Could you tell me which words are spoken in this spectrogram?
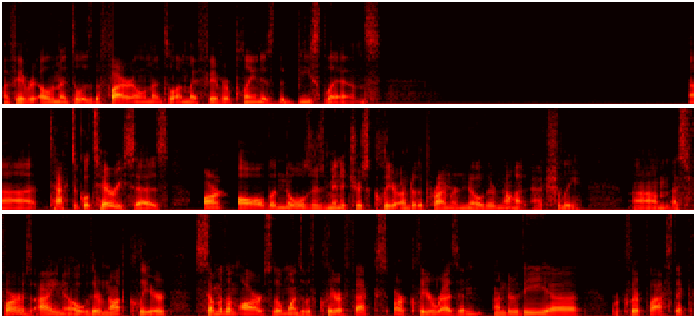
My favorite elemental is the fire elemental and my favorite plane is the Beastlands. Uh, Tactical Terry says, aren't all the Nolzur's miniatures clear under the primer? No, they're not, actually. Um, as far as I know, they're not clear. Some of them are, so the ones with clear effects are clear resin under the, uh, or clear plastic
